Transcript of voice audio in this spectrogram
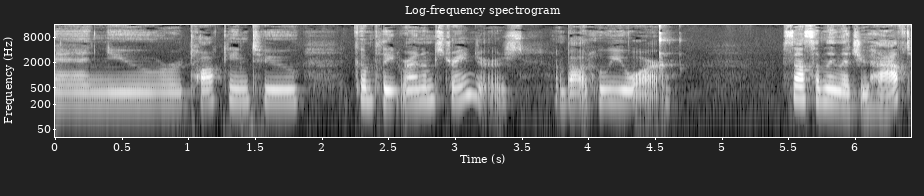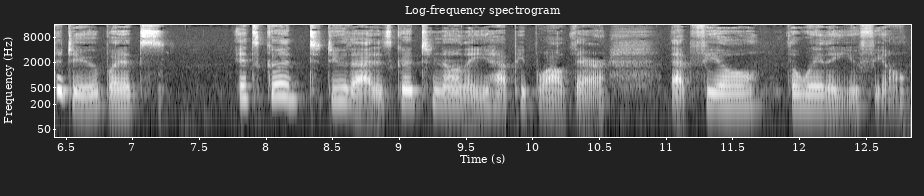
and you're talking to complete random strangers about who you are. It's not something that you have to do, but it's it's good to do that. It's good to know that you have people out there that feel the way that you feel.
